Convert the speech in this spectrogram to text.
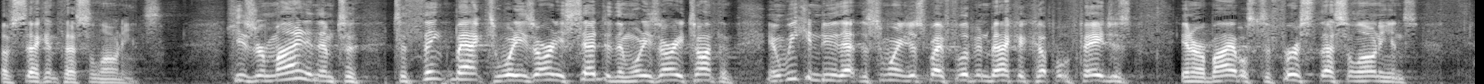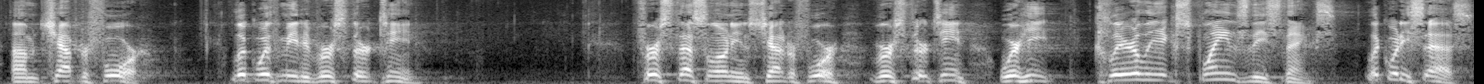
of Second Thessalonians. He's reminding them to, to think back to what he's already said to them, what he's already taught them. And we can do that this morning just by flipping back a couple of pages in our Bibles to 1 Thessalonians um, chapter 4. Look with me to verse 13. 1 Thessalonians chapter 4, verse 13, where he clearly explains these things. Look what he says.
